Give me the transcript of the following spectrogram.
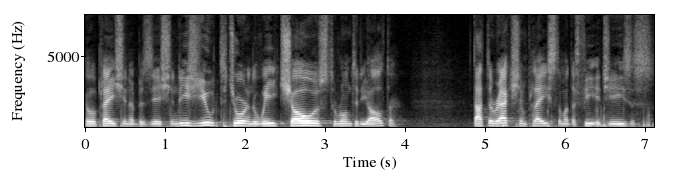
It will place you in a position. These youth during the week chose to run to the altar. That direction placed them at the feet of Jesus.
